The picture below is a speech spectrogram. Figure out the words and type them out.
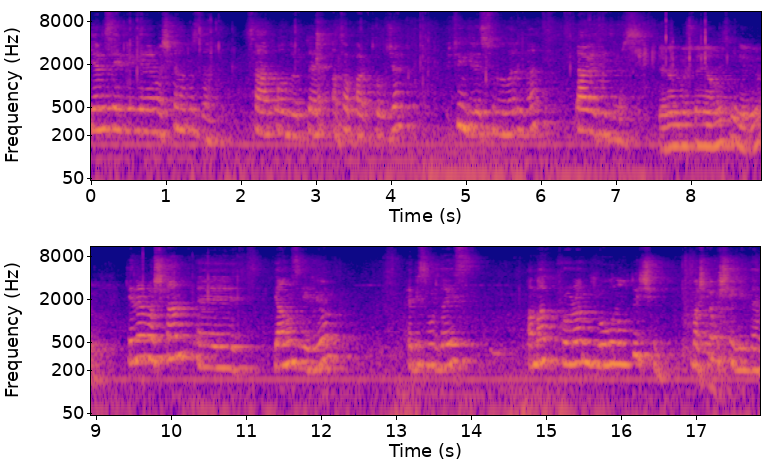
Yarın sevgili genel başkanımızla saat 14'te Atapark'ta olacak. Bütün Giresunluları da davet ediyoruz. Genel Başkan yalnız mı geliyor? Genel başkan e, yalnız geliyor. E, biz buradayız. Ama program yoğun olduğu için başka bir şehirden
